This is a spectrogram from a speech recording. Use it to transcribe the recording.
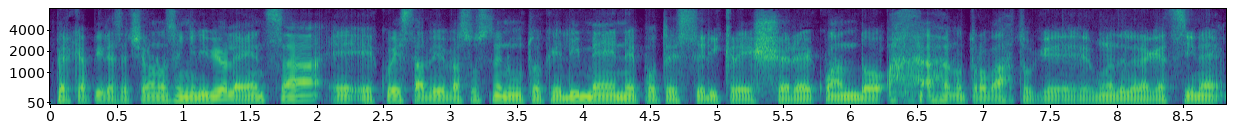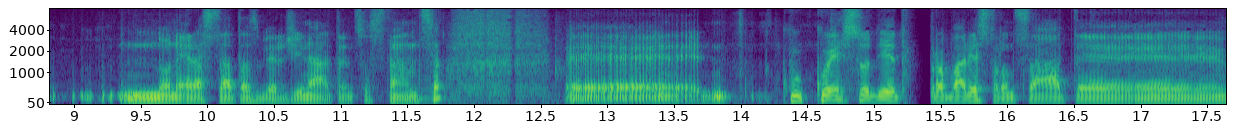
per capire se c'erano segni di violenza e, e questa aveva sostenuto che l'imene potesse ricrescere quando avevano trovato che una delle ragazzine non era stata sverginata in sostanza. Eh, questo dietro a varie stronzate eh,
